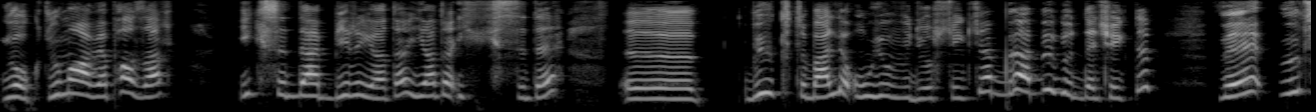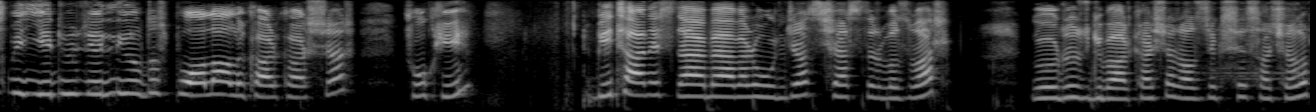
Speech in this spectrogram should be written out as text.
yok cuma ve pazar ikisinden biri ya da ya da ikisi de e, büyük ihtimalle oyun videosu çekeceğim. Ben bir günde çektim ve 3750 yıldız puanı aldık arkadaşlar. Çok iyi. Bir tanesiyle beraber oynayacağız. Chester'ımız var. Gördüğünüz gibi arkadaşlar azıcık ses açalım.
